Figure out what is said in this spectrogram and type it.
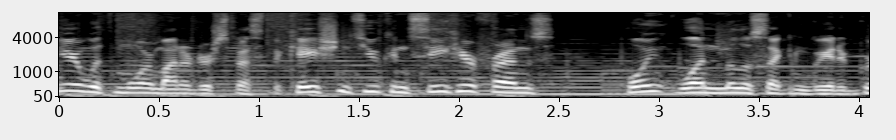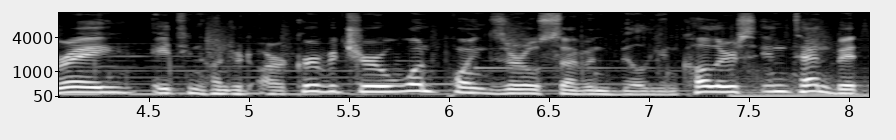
Here with more monitor specifications, you can see here friends, 0.1 millisecond grade gray, 1800R curvature, 1.07 billion colors in 10-bit,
